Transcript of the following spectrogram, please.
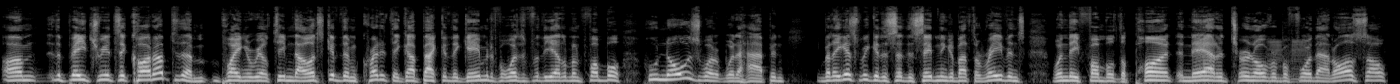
um, the Patriots had caught up to them playing a real team. Now let's give them credit. They got back in the game, and if it wasn't for the Edelman fumble, who knows what would have happened? But I guess we could have said the same thing about the Ravens when they fumbled the punt and they had a turnover mm-hmm. before that also.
